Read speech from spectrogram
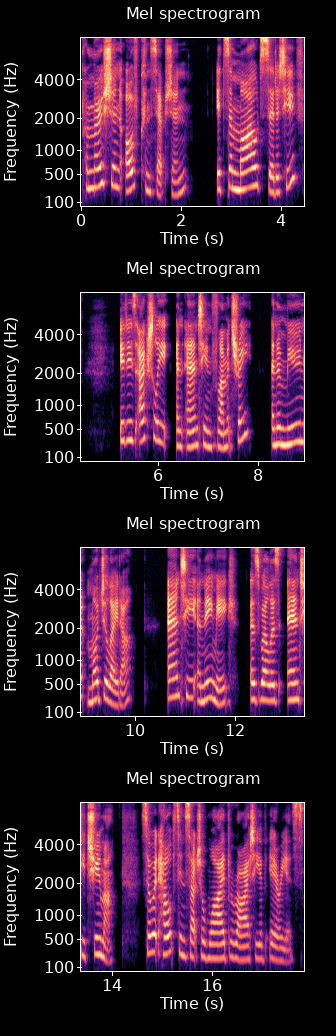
promotion of conception. It's a mild sedative. It is actually an anti inflammatory, an immune modulator, anti anemic, as well as anti tumor. So it helps in such a wide variety of areas.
